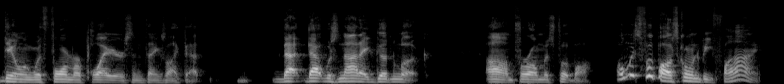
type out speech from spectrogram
dealing with former players and things like that. That that was not a good look um, for Ole Miss football. Ole Miss football is going to be fine.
